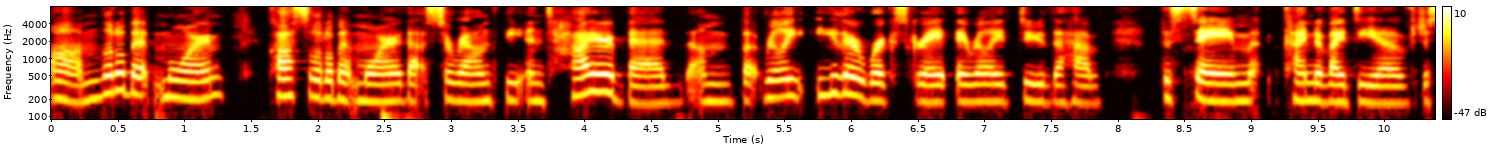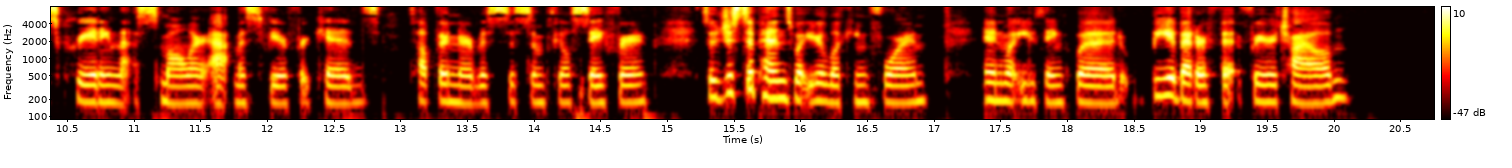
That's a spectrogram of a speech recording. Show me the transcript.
a little um, little bit more, costs a little bit more that surrounds the entire bed. Um, but really, either works great. They really do the, have the same kind of idea of just creating that smaller atmosphere for kids to help their nervous system feel safer. So it just depends what you're looking for and what you think would be a better fit for your child.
